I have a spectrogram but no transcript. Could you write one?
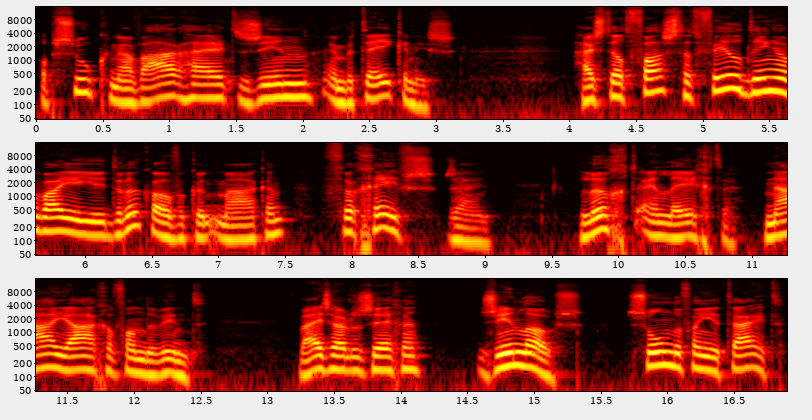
op zoek naar waarheid, zin en betekenis. Hij stelt vast dat veel dingen waar je je druk over kunt maken, vergeefs zijn lucht en leegte, najagen van de wind. Wij zouden zeggen: zinloos, zonde van je tijd.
